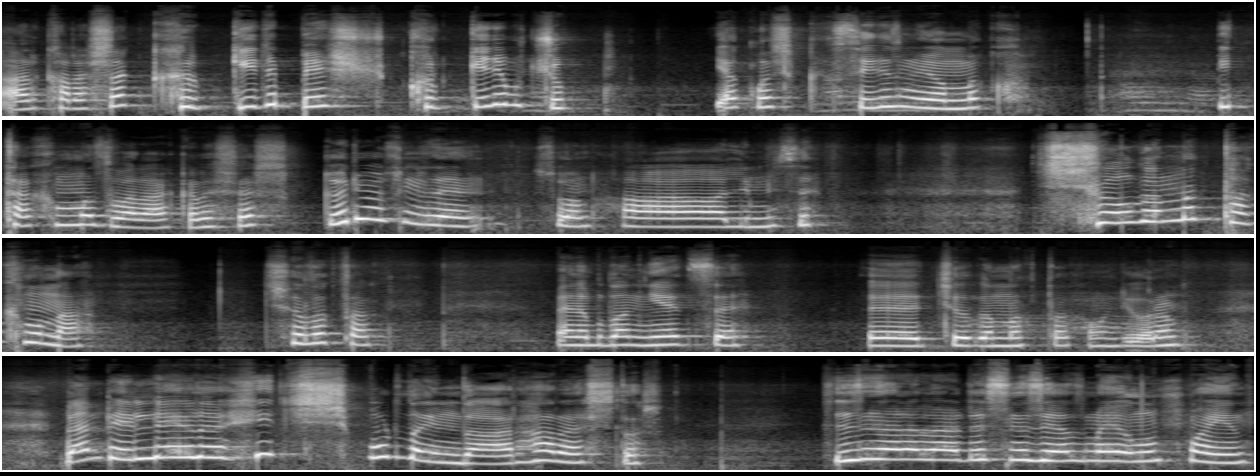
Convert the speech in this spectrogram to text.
arkadaşlar 47 5 47 buçuk yaklaşık 48 milyonluk bir takımımız var arkadaşlar. Görüyorsunuz en son halimizi. Çılgınlık takımına. Çılgınlık tak. Ben de buradan niyetse e, çılgınlık takımı diyorum. Ben belli evde hiç buradayım da arkadaşlar. Siz nerelerdesiniz yazmayı unutmayın.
